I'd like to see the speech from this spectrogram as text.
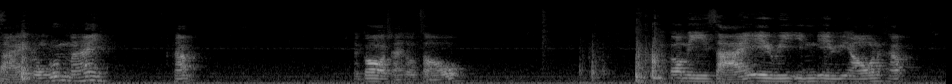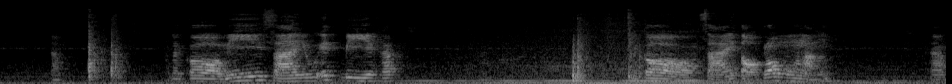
สายตรงรุ่นมาให้ครับ แล้วก็สายเสาเสา มีสาย AV in AV out นะครับครับ แล้วก็มีสาย USB ครับ แล้วก็สายต่อกล้องมองหลังครับ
